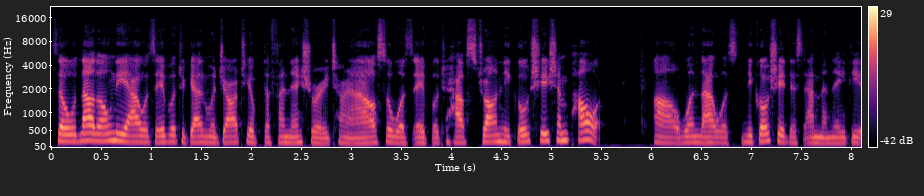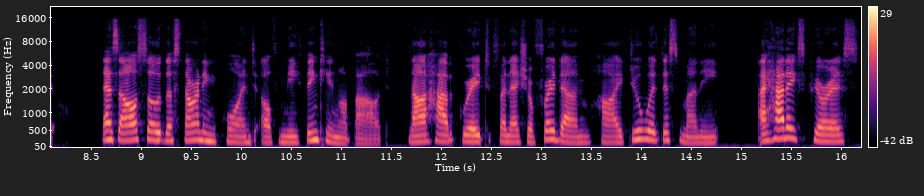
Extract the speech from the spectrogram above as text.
so not only I was able to get a majority of the financial return I also was able to have strong negotiation power uh, when I was negotiate this M&A deal that's also the starting point of me thinking about now I have great financial freedom, how I do with this money. I had experience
